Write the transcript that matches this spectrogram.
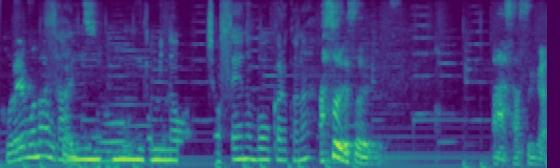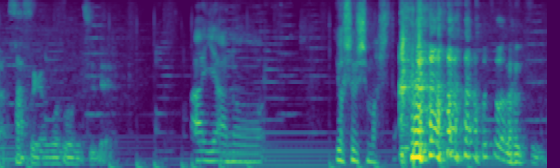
これもなんか3一応、人組の女性のボーカルかな？あ、そうです、そうです。あ、さすが、さすがご存知で。あいやあの予習しました そうなんですね。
